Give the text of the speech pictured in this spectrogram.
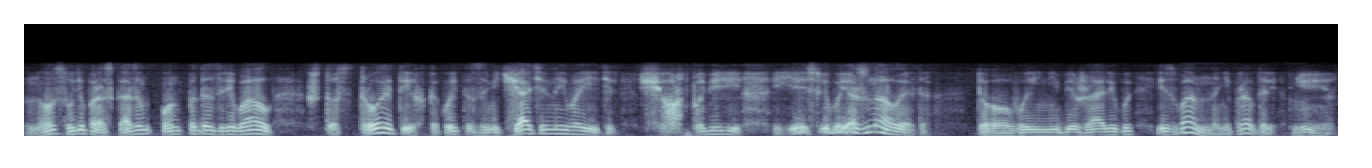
Но, судя по рассказам, он подозревал, что строит их какой-то замечательный воитель. Черт побери, если бы я знал это то вы не бежали бы из ванны, не правда ли? Нет.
